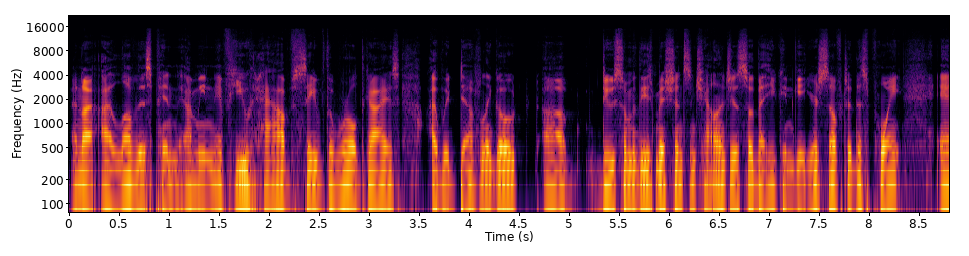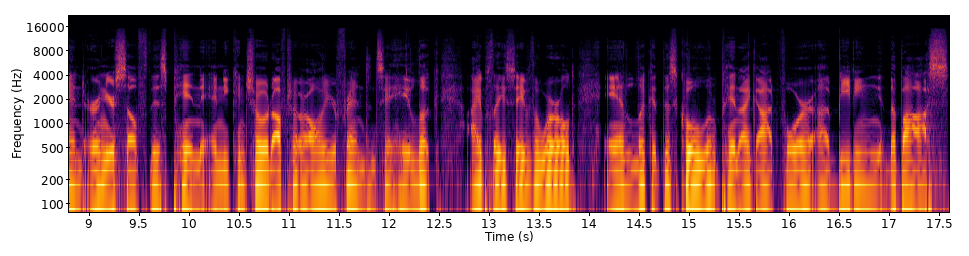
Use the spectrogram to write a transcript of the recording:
and I, I, love this pin. I mean, if you have Save the World, guys, I would definitely go uh, do some of these missions and challenges so that you can get yourself to this point and earn yourself this pin, and you can show it off to all your friends and say, "Hey, look, I play Save the World, and look at this cool little pin I got for uh, beating the boss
